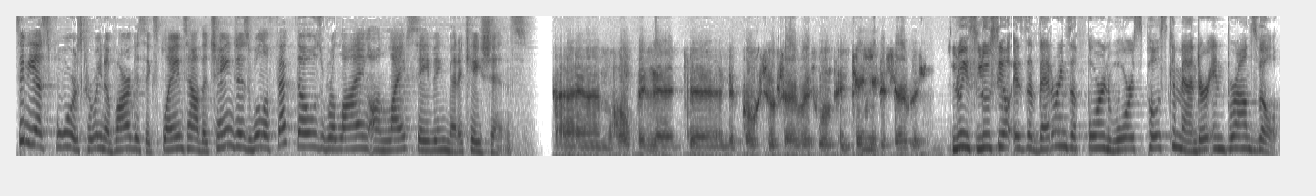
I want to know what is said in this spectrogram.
CBS 4's Karina Vargas explains how the changes will affect those relying on life-saving medications. I'm hoping that uh, the Postal Service will continue to service. Luis Lucio is the Veterans of Foreign Wars post commander in Brownsville.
